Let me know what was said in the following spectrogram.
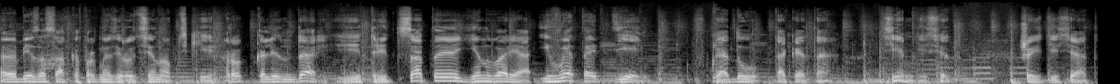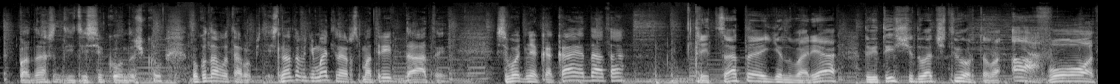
э, без осадков прогнозируют синоптики. Рок-календарь и 30 января. И в этот день в году, так это 70, 60. Подождите секундочку. Ну, куда вы торопитесь? Надо внимательно рассмотреть даты. Сегодня какая дата? 30 января 2024. А, Вот.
